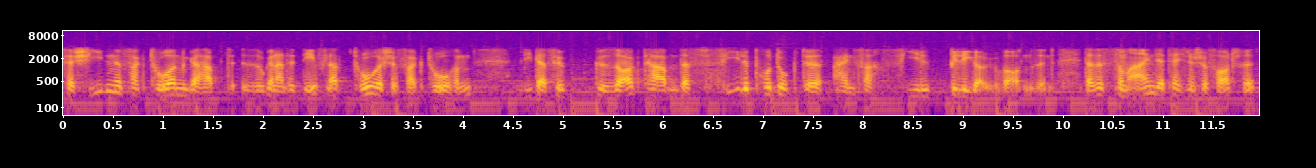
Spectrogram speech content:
verschiedene Faktoren gehabt, sogenannte deflatorische Faktoren, die dafür gesorgt haben, dass viele Produkte einfach viel billiger geworden sind. Das ist zum einen der technische Fortschritt,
